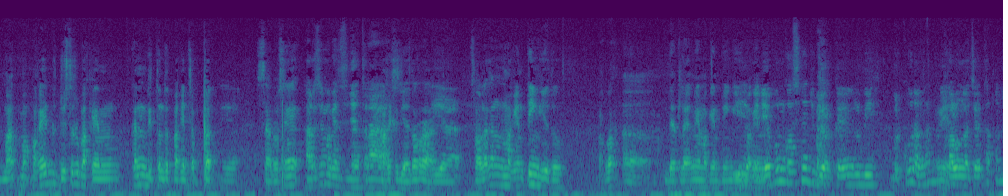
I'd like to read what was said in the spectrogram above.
mak- mak- makanya justru makin kan dituntut makin cepat. Iya. Seharusnya harusnya makin sejahtera makin sejahtera. iya Soalnya kan makin tinggi tuh. Apa? Eh, Deadline-nya makin tinggi. Iya, makin media pun costnya juga kayak lebih berkurang kan Iya. kalau nggak cetak kan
